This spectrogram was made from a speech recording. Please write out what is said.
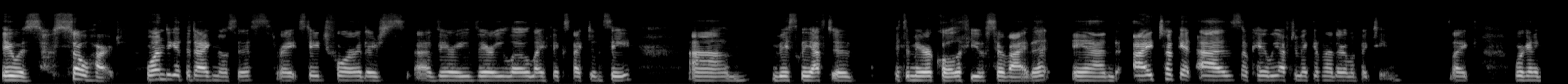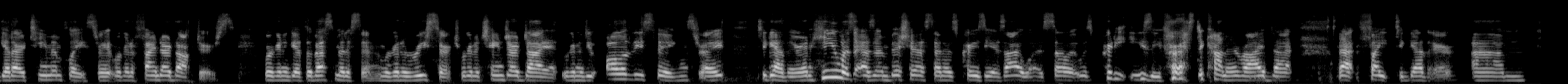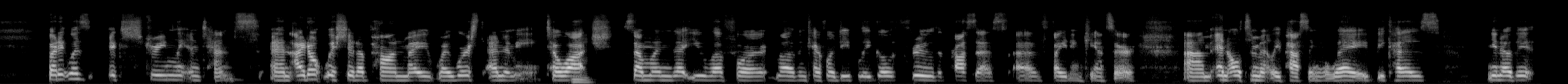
it was so hard. One to get the diagnosis right? Stage four there's a very very low life expectancy. Um, you basically have to it's a miracle if you survive it. And i took it as okay we have to make another olympic team like we're going to get our team in place right? We're going to find our doctors. We're going to get the best medicine. We're going to research. We're going to change our diet. We're going to do all of these things right together. And he was as ambitious and as crazy as i was. So it was pretty easy for us to kind of ride that that fight together. Um, but it was extremely intense and i don't wish it upon my my worst enemy to mm. watch mm. someone that you love for love and care for deeply go through the process of fighting cancer um, and ultimately passing away because you know the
